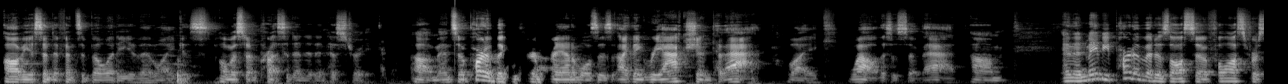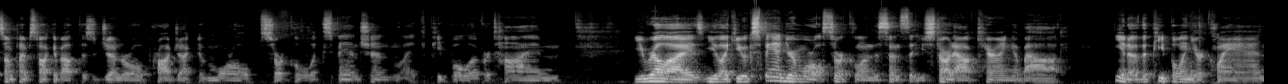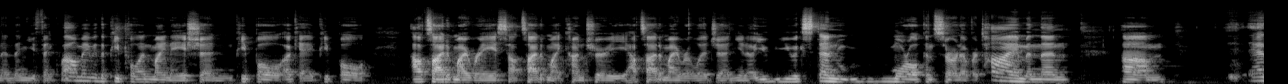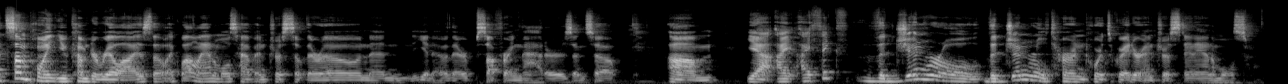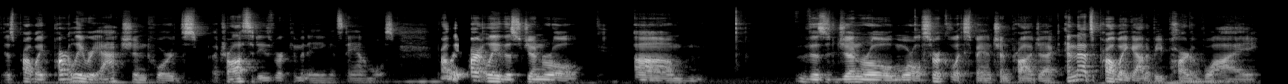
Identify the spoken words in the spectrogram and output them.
obvious indefensibility that like is almost unprecedented in history um, and so part of the concern for animals is i think reaction to that like, wow, this is so bad. Um, and then maybe part of it is also philosophers sometimes talk about this general project of moral circle expansion, like people over time. You realize you like you expand your moral circle in the sense that you start out caring about you know the people in your clan and then you think well maybe the people in my nation people okay people outside of my race outside of my country outside of my religion you know you, you extend moral concern over time and then um, at some point you come to realize that like well animals have interests of their own and you know their suffering matters. And so um, yeah, I, I think the general the general turn towards greater interest in animals is probably partly reaction towards atrocities we're committing against animals, probably partly this general um, this general moral circle expansion project, and that's probably got to be part of why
